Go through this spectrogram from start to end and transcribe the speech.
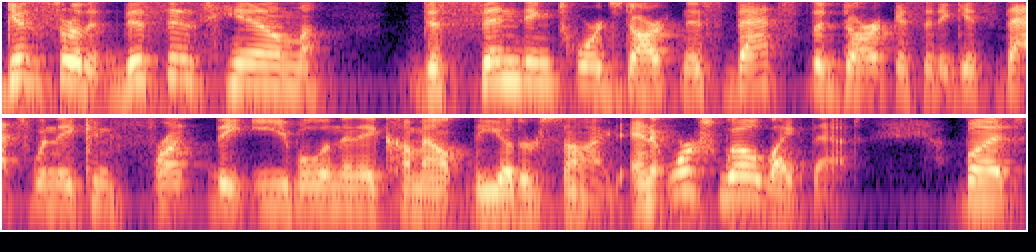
gives us sort of that this is him descending towards darkness. That's the darkest that it gets. That's when they confront the evil and then they come out the other side. And it works well like that. But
